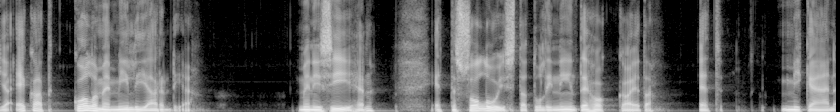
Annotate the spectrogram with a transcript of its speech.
Ja ekat kolme miljardia meni siihen, että soluista tuli niin tehokkaita, että mikään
